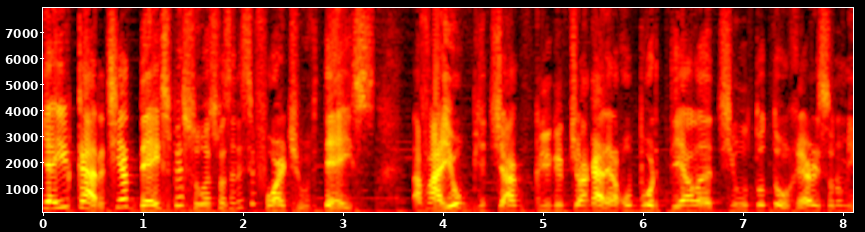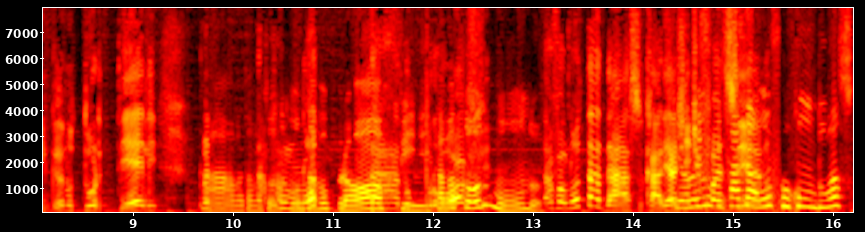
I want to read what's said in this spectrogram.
E aí, cara, tinha 10 pessoas fazendo esse forte, Uve. 10. Tava eu, Bia, Thiago Krieger, tinha uma galera, Robortella, tinha o Toto Harry, se eu não me engano, o Tortelli. Tava, tava Tava todo mundo. Tava o prof, lotado, tava prof. todo mundo. Tava lotadaço, cara. E a eu gente fazendo. cada um ficou com duas.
